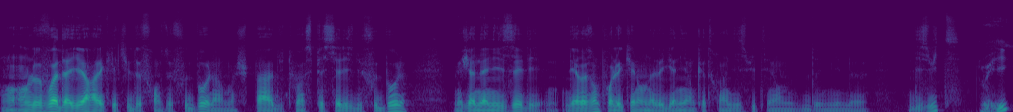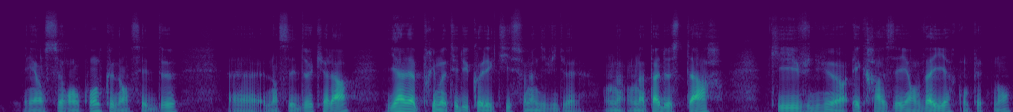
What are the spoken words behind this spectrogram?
On, on le voit d'ailleurs avec l'équipe de France de football. hein. Moi, je ne suis pas du tout un spécialiste du football, mais j'ai analysé les, les raisons pour lesquelles on avait gagné en 98 et en 2018. Oui. Et on se rend compte que dans ces deux, euh, dans ces deux cas-là, il y a la primauté du collectif sur l'individuel. On n'a pas de star qui est venu euh, écraser, envahir complètement.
